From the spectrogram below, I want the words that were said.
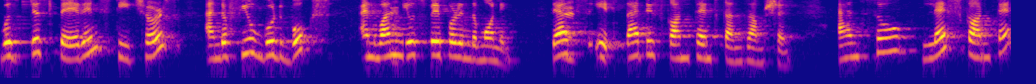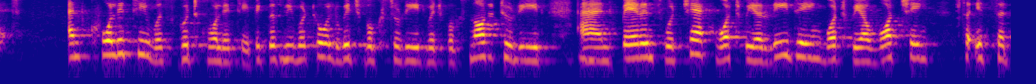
was just parents, teachers, and a few good books and one newspaper in the morning. That's it. That is content consumption. And so, less content and quality was good quality because we were told which books to read, which books not to read, mm-hmm. and parents would check what we are reading, what we are watching. So it's a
